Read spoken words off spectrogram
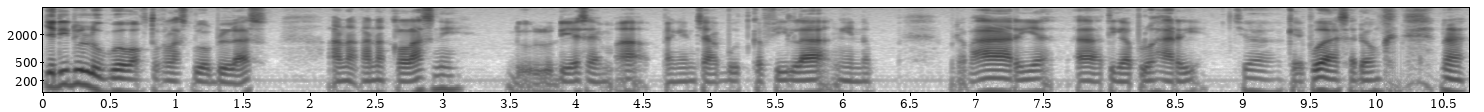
jadi dulu gue waktu kelas 12 anak-anak kelas nih dulu di SMA pengen cabut ke villa nginep berapa hari ya uh, eh, 30 hari aja kayak puasa dong. Nah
